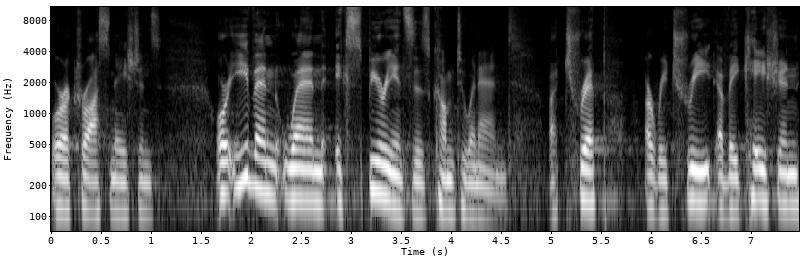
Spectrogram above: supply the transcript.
or across nations, or even when experiences come to an end a trip, a retreat, a vacation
